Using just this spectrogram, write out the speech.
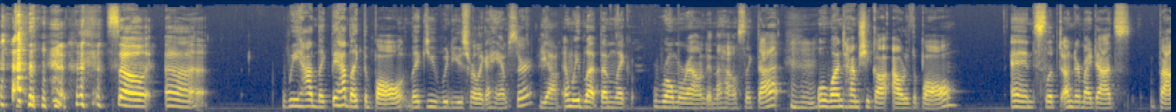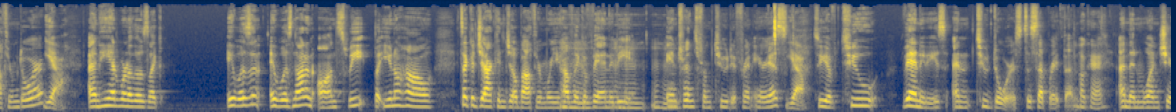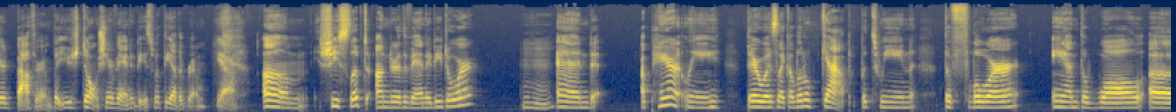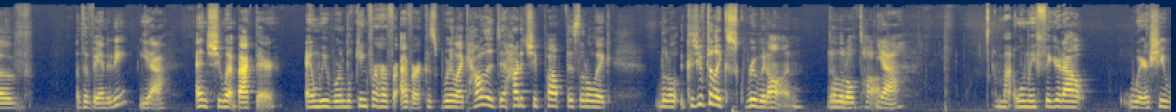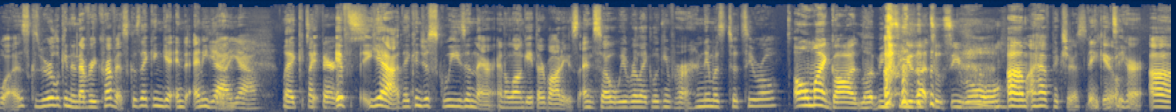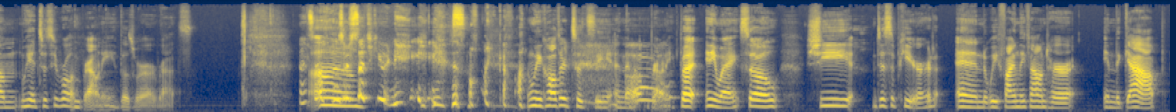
so uh we had like they had like the ball like you would use for like a hamster. Yeah. And we'd let them like roam around in the house like that. Mm-hmm. Well, one time she got out of the ball and slipped under my dad's bathroom door. Yeah. and he had one of those like it wasn't it was not an ensuite but you know how it's like a jack and jill bathroom where you have like a vanity entrance from two different areas? Mm-hmm, Yeah. so you have two vanities and two doors to separate them. Okay. and then one shared bathroom but you don't share vanities with the other room. Yeah. Um she slipped under the vanity door. And apparently there was like a little gap between the floor and the wall of the vanity Yeah. and she went back there and we were looking for her forever because we're like how did how did she pop this little like little because you have to like screw it on the mm-hmm. little top Yeah. My- when we figured out where she was because we were looking in every crevice because they can get into anything Yeah. Yeah. Like, like if yeah they can just squeeze in there and elongate their bodies and so we were like looking for her her name was tootsie roll Oh my God! Let me see that Tootsie Roll. um i have pictures Thank you you. see her um we had tootsie roll and brownie those were our rats That's those are such cute names. oh my God. And we called her Tootsie and then Oh. Brownie. But anyway, so she disappeared and we finally found her in the gap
